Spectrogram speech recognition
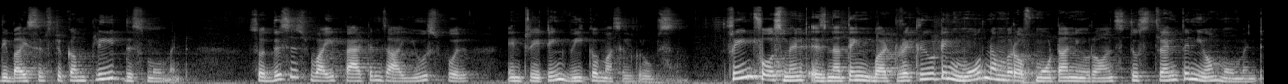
the biceps to complete this movement. So this is why patterns are useful in treating weaker muscle groups. Reinforcement is nothing but recruiting more number of motor neurons to strengthen your movement.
